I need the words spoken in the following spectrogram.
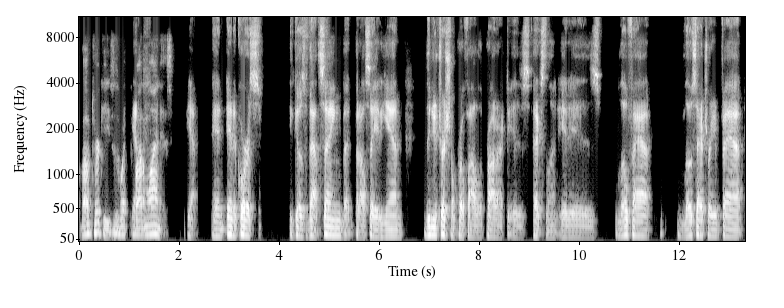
about turkeys is what the yeah. bottom line is. Yeah, and and of course it goes without saying, but but I'll say it again: the nutritional profile of the product is excellent. It is low fat, low saturated fat,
